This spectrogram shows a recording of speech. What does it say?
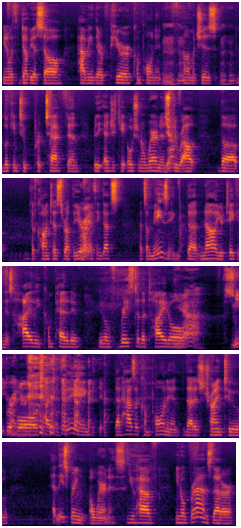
you know with wsl having their pure component Mhm. um, which is Mhm. looking to protect and really educate ocean awareness Yeah. throughout the the contest throughout the year Right. i think that's that's amazing that now you're taking this highly competitive you know race to the title Yeah. Super. Bowl type of thing Yeah. that has a component that is trying to at least bring awareness. You have, you know, brands that are,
